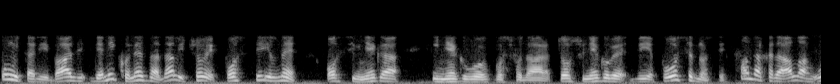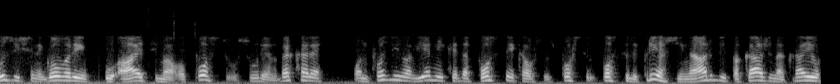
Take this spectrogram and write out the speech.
unutarnji ibadet gdje niko ne zna da li čovjek posti ili ne osim njega i njegovog gospodara. To su njegove dvije posebnosti. Onda kada Allah uzvišene govori u ajetima o postu u suri Al-Bekare, on poziva vjernike da poste kao što su postili prijašnji narodi pa kaže na kraju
